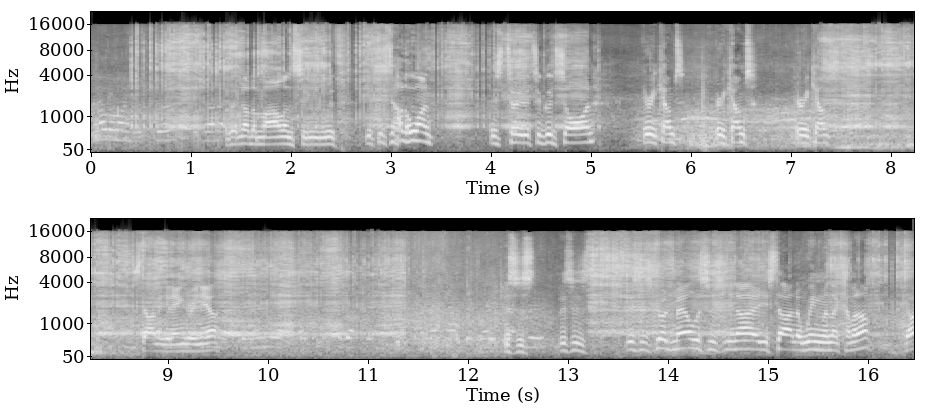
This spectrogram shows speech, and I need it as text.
I've got another marlin sitting in with, with this other one. There's two, it's a good sign. Here he comes, here he comes, here he comes. Starting to get angry now. This is, this is, this is good, Mel. This is, you know, you're starting to win when they're coming up. Go.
